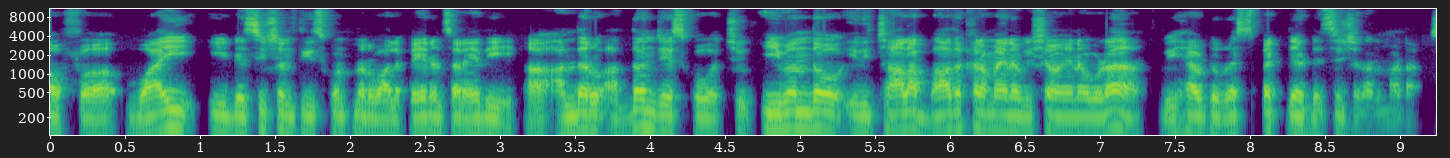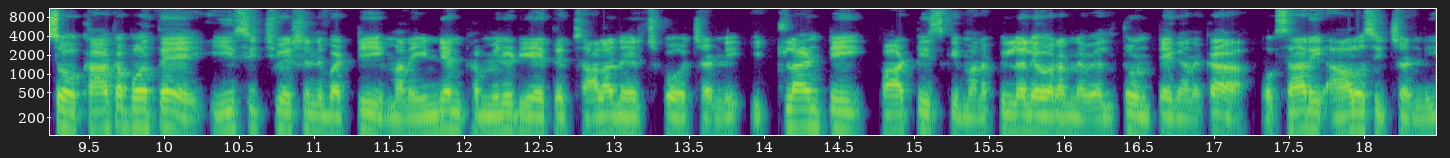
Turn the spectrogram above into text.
of why ఈ డెసిషన్ తీసుకుంటున్నారు వాళ్ళ పేరెంట్స్ అనేది అందరూ అర్థం చేసుకోవచ్చు. ఈవెన్ దో ఇది చాలా బాధకరమైన విషయం అయినా కూడా we have to respect the decision అన్నమాట. సో కాకపోతే ఈ సిచ్యువేషన్ని బట్టి మన ఇండియన్ కమ్యూనిటీ అయితే చాలా నేర్చుకోవచ్చండి. ఇట్లాంటి పార్టీస్కి మన పిల్లలు ఎవరన్నా వెళ్తూ ఉంటే గనక ఒకసారి ఆలోచించండి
